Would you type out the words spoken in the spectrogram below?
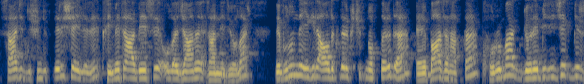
sadece düşündükleri şeyleri kıymeti abiyesi olacağını zannediyorlar ve bununla ilgili aldıkları küçük notları da e, bazen hatta koruma görebilecek bir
